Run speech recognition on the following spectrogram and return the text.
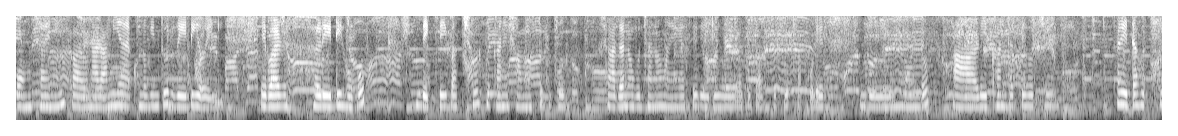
পৌঁছায়নি, কারণ আর আমি এখনও কিন্তু রেডি হইনি। এবার রেডি হব। দেখতেই পাচ্ছ, এখানে সমস্ত কিছু সাজানো গোছানো হয়ে গেছে রেডি হয়ে গেছে সব কিছু ঠাকুরের যে মণ্ডপ। আর এখানটাতে হচ্ছে, আর এটা হচ্ছে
